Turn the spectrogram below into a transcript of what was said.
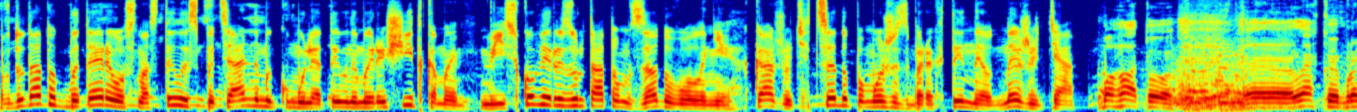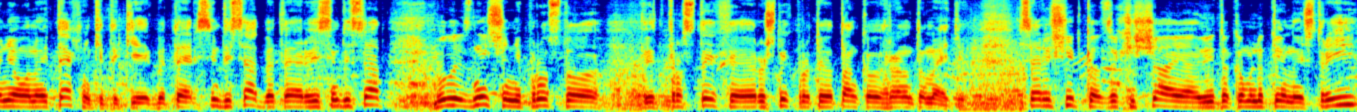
В додаток БТРи оснастили спеціальними кумулятивними решітками. Військові результатом задоволені. Кажуть, це допоможе зберегти не одне життя. Багато е, легкої броньованої техніки, такі як БТР-70, БТР-80, були знищені просто від простих е, ручних протитанкових гранатометів. Ця решітка захищає від акумулятивної строї.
